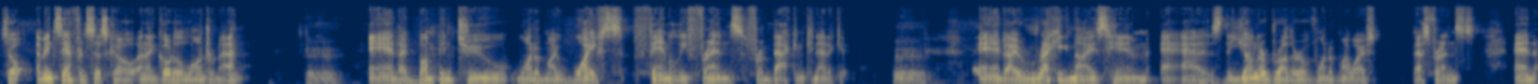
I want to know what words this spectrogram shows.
So I'm in San Francisco and I go to the laundromat hmm and I bump into one of my wife's family friends from back in Connecticut. hmm And I recognize him as the younger brother of one of my wife's best friends. And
